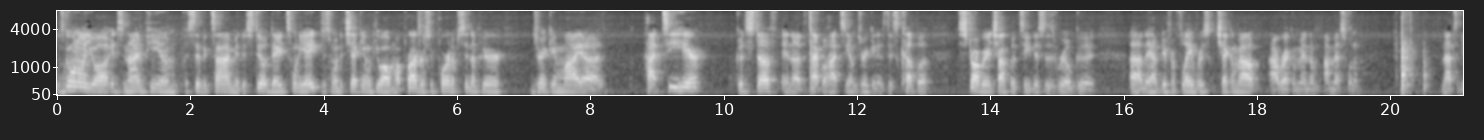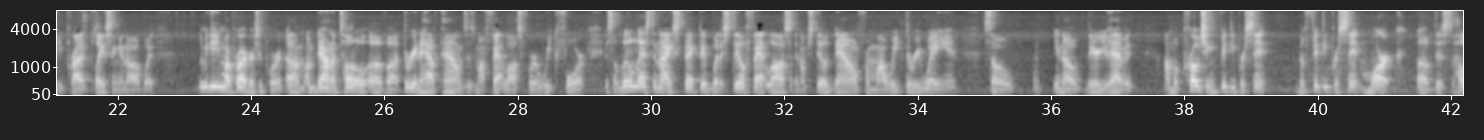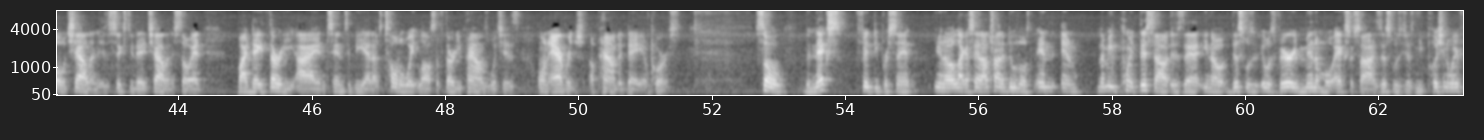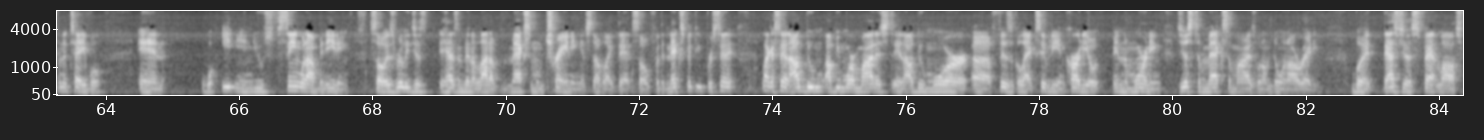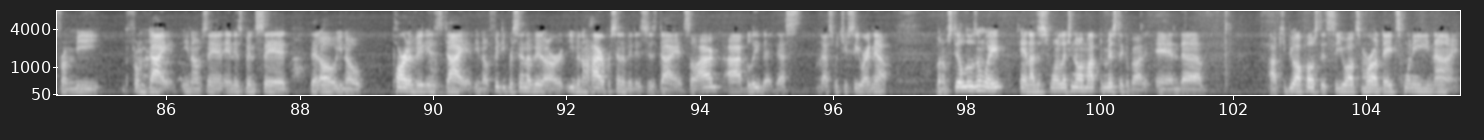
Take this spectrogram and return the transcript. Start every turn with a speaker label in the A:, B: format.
A: What's going on, y'all? It's 9 p.m. Pacific time. It is still day 28. Just wanted to check in with you all my progress report. I'm sitting up here drinking my uh, hot tea here. Good stuff. And uh, the type of hot tea I'm drinking is this cup of strawberry chocolate tea. This is real good. Uh, they have different flavors. Check them out. I recommend them. I mess with them. Not to be product placing and all, but let me give you my progress report. Um, I'm down a total of uh, three and a half pounds is my fat loss for week four. It's a little less than I expected, but it's still fat loss, and I'm still down from my week three weigh-in. So, you know, there you have it. I'm approaching 50%, the 50% mark of this whole challenge, the 60-day challenge. So at by day 30, I intend to be at a total weight loss of 30 pounds, which is on average a pound a day, of course. So the next 50%, you know, like I said, I'll try to do those. And, and let me point this out is that, you know, this was, it was very minimal exercise. This was just me pushing away from the table and eating. You've seen what I've been eating. So it's really just, it hasn't been a lot of maximum training and stuff like that. So for the next 50%, like I said, I'll do. I'll be more modest and I'll do more uh, physical activity and cardio in the morning just to maximize what I'm doing already but that's just fat loss from me from diet. You know what I'm saying? And it's been said that oh, you know, part of it is diet. You know, 50% of it or even a higher percent of it is just diet. So I I believe that that's that's what you see right now. But I'm still losing weight, and I just want to let you know I'm optimistic about it. And uh, I'll keep you all posted. See you all tomorrow, day 29.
